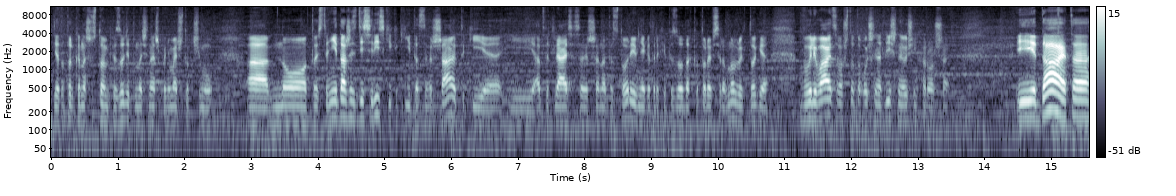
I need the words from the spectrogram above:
Где-то только на шестом эпизоде ты начинаешь понимать, что к чему. А, но, то есть, они даже здесь риски какие-то совершают такие, и ответвляясь совершенно от истории в некоторых эпизодах, которые все равно в итоге выливаются во что-то очень отличное и очень хорошее. И да, это,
